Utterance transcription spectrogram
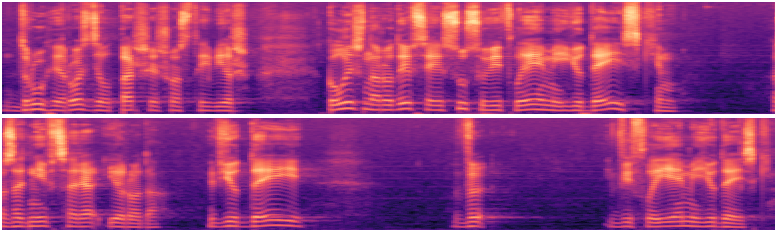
другий розділ, перший шостий вірш. Коли ж народився Ісус у Віфлеємі юдейським за днів царя Ірода, в Юдеї, в Віфлеємі юдейським.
